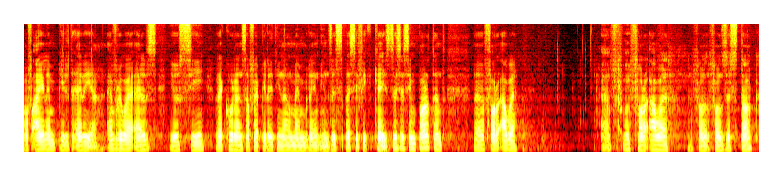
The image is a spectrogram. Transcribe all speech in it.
of ILM peeled area. Everywhere else, you see recurrence of epiretinal membrane in this specific case. This is important uh, for our uh, for our for for this talk.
